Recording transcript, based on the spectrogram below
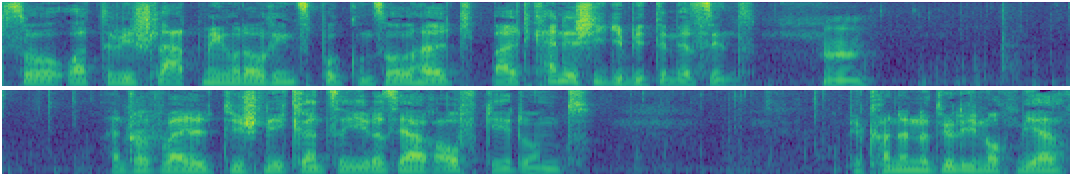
so Orte wie Schladming oder auch Innsbruck und so halt bald keine Skigebiete mehr sind. Hm. Einfach weil die Schneegrenze jedes Jahr raufgeht und wir können natürlich noch mehr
